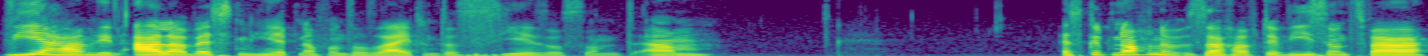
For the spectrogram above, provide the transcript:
wir haben den allerbesten Hirten auf unserer Seite und das ist Jesus. Und ähm, es gibt noch eine Sache auf der Wiese und zwar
